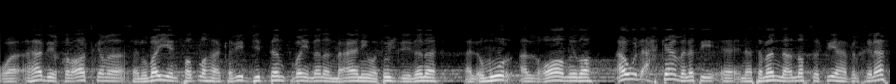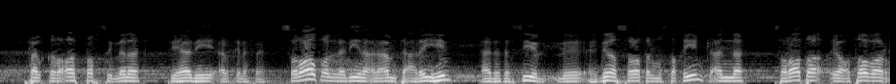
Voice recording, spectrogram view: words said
وهذه القراءات كما سنبين فضلها كبير جدا تبين لنا المعاني وتجلي لنا الأمور الغامضة أو الأحكام التي نتمنى أن نفصل فيها في الخلاف فالقراءات تفصل لنا في هذه الخلافات. صراط الذين أنعمت عليهم هذا تفسير لهدنا الصراط المستقيم كأن صراط يعتبر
